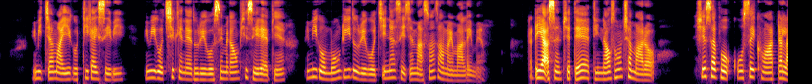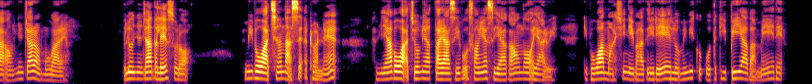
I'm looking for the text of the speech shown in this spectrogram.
မိမိကျမ်းမာရေးကိုထိခိုက်စေပြီးမိမိကိုချစ်ခင်တဲ့သူတွေကိုစင်မကောင်းဖြစ်စေတဲ့အပြင် မိမိကိုမုံတီးသူတွေကိုကျဉ်းနှက်စေခြင်းမှာဆွမ်းဆောင်နိုင်ပါလိမ့်မယ်တတိယအဆင့်ဖြစ်တဲ့ဒီနောက်ဆုံးချက်မှာတော့ရှေ့ဆက်ဖို့ကိုယ်စိတ်ခွန်အားတက်လာအောင်ညွှန်ကြားတော်မူပါတယ်ဘလို့ညွှန်ကြားသလဲဆိုတော့မိမိဘဝချမ်းသာစစ်အထွတ်နဲ့အများဘဝအကျိုးများတာယာစေဖို့ဆောင်ရွက်စရာကောင်းသောအရာတွေဒီဘဝမှာရှိနေပါသေးတယ်လို့မိမိကိုယ်ကိုတတိပေးရပါမယ်တဲ့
